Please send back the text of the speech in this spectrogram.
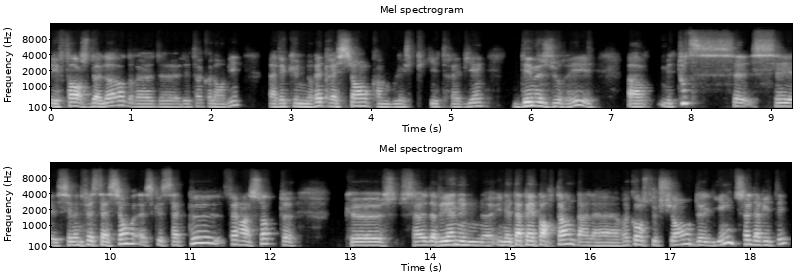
les forces de l'ordre de l'État colombien avec une répression, comme vous l'expliquez très bien, démesurée. mais toutes ces, manifestations, est-ce que ça peut faire en sorte que ça devienne une, une, étape importante dans la reconstruction de liens, de solidarité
